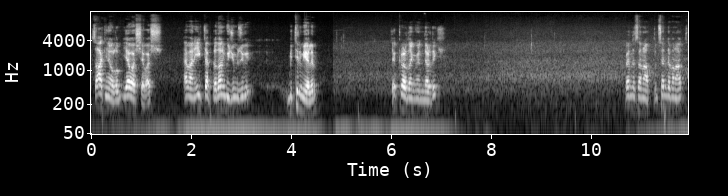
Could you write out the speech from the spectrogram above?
sakin olun yavaş yavaş. Hemen ilk dakikadan gücümüzü bitirmeyelim. Tekrardan gönderdik. Ben de sana attım. Sen de bana at.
